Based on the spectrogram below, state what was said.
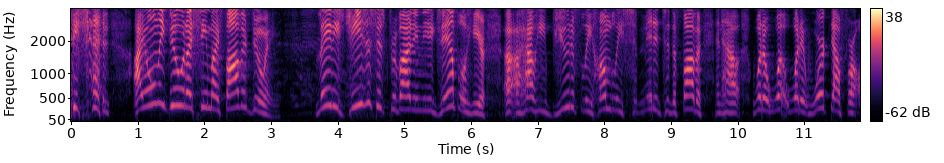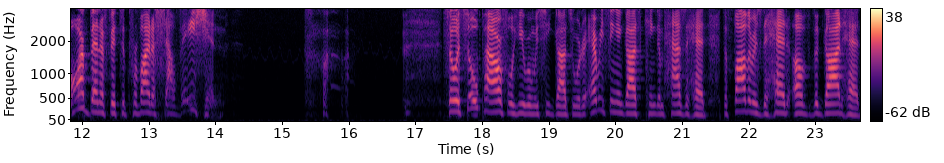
He said, I only do what I see my Father doing. Ladies, Jesus is providing the example here uh, uh, how he beautifully, humbly submitted to the Father and how what it, what, what it worked out for our benefit to provide a salvation. So it's so powerful here when we see God's order. Everything in God's kingdom has a head. The Father is the head of the Godhead.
